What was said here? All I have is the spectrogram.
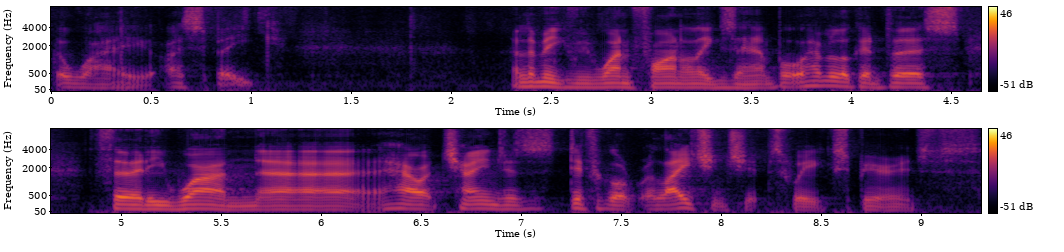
the way I speak. Now, let me give you one final example. Have a look at verse 31, uh, how it changes difficult relationships we experience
